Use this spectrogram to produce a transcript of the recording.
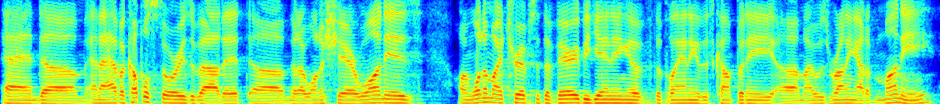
And, um, and I have a couple stories about it um, that I want to share. One is on one of my trips at the very beginning of the planning of this company, um, I was running out of money.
